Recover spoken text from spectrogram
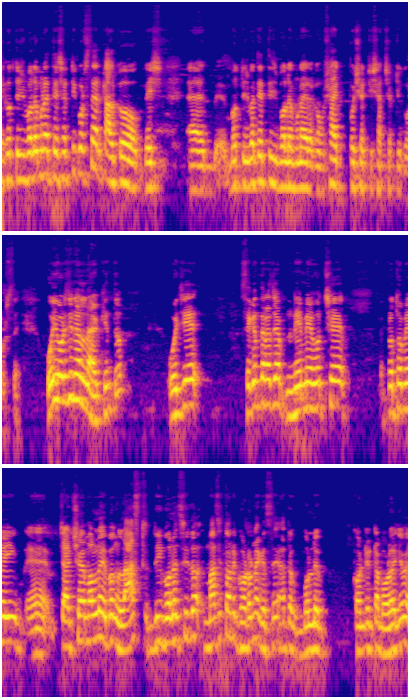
একত্রিশ বলে মনে হয় তেষট্টি করছে আর কালকেও বেশ বত্রিশ বা তেত্রিশ বলে মনে হয় এরকম ষাট, পঁয়ষট্টি, সাতষট্টি করছে। ওই অরিজিনাল নায়ক, কিন্তু ওই যে সেকেন্দার রাজা নেমে হচ্ছে প্রথমেই চার ছয় মারলো এবং লাস্ট দুই বলে ছিল, মাঝে তো অনেক ঘটনা গেছে, এত বললে কন্টেন্টটা বড় হয়ে যাবে।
